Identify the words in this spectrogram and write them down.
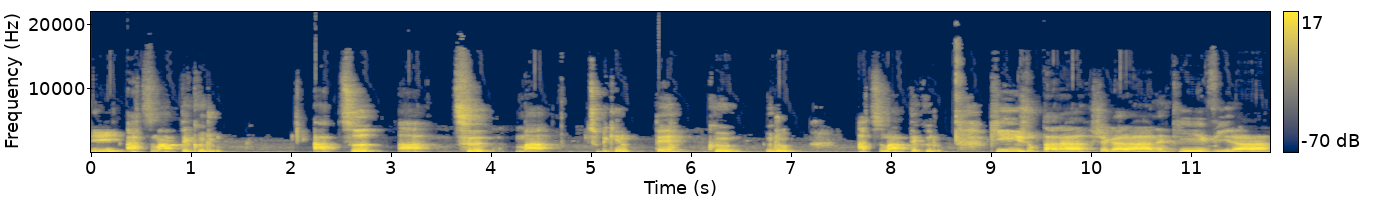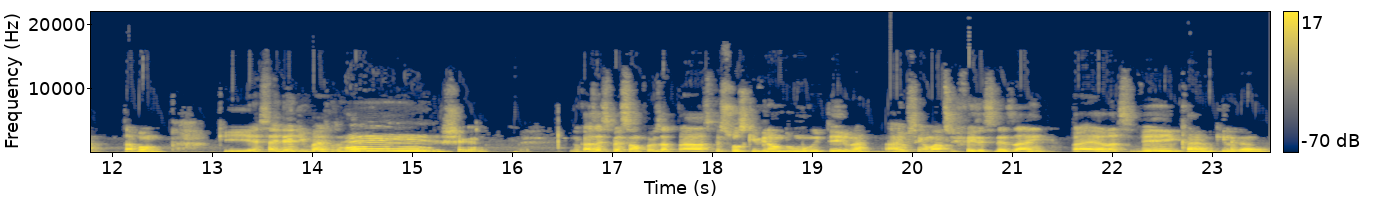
E atsumatte kuru. Atsu, atsu, ma, tsu pequeno, te, kuru. Atsumatte kuru. Que juntará, chegará, né? Que virá, tá bom? Que essa ideia de várias coisas. É, chegando. No caso, a expressão foi usada para as pessoas que virão do mundo inteiro, né? Aí o senhor Matos fez esse design para elas verem, caramba, que legal,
